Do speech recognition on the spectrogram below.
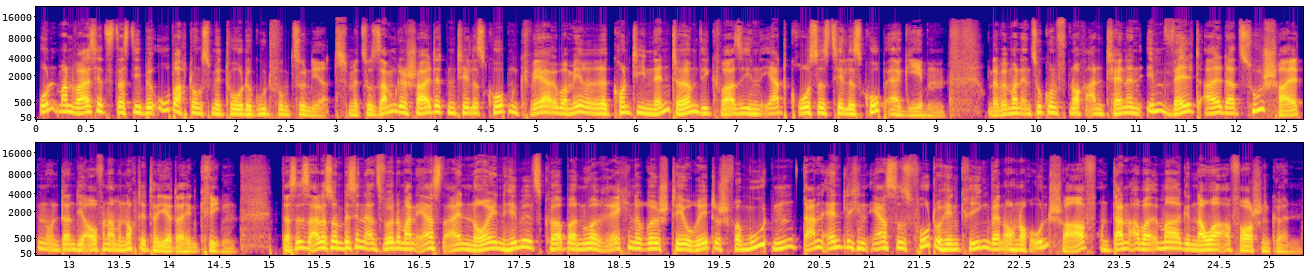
Und man weiß jetzt, dass die Beobachtungsmethode gut funktioniert. Mit zusammengeschalteten Teleskopen quer über mehrere Kontinente, die quasi ein erdgroßes Teleskop ergeben. Und da will man in Zukunft noch Antennen im Weltall dazuschalten und dann die Aufnahme noch detaillierter hinkriegen. Das ist alles so ein bisschen, als würde man erst einen neuen Himmelskörper nur rechnerisch, theoretisch vermuten, dann endlich ein erstes Foto hinkriegen, wenn auch noch unscharf, und dann aber immer genauer erforschen können.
